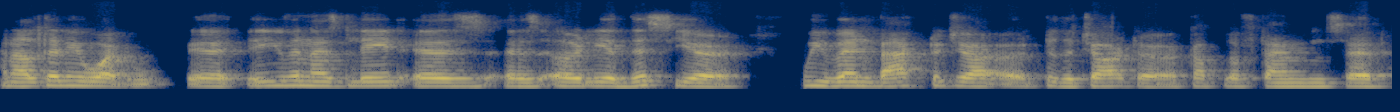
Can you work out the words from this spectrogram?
and I'll tell you what, uh, even as late as as earlier this year, we went back to to the charter a couple of times and said,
